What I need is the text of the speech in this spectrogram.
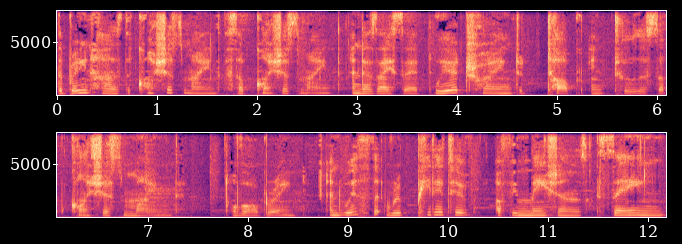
The brain has the conscious mind, the subconscious mind. And as I said, we are trying to tap into the subconscious mind of our brain. And with repetitive affirmations, saying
